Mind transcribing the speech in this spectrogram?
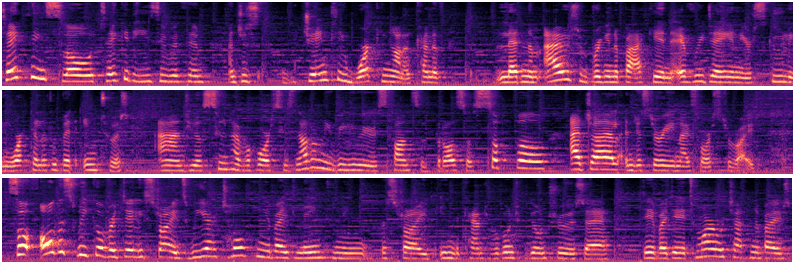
take things slow, take it easy with him, and just gently working on it, kind of letting them out and bringing it back in every day in your schooling, work a little bit into it, and you'll soon have a horse who's not only really, really responsive but also supple, agile, and just a really nice horse to ride. So, all this week over at Daily Strides, we are talking about lengthening the stride in the canter. We're going to be going through it uh, day by day. Tomorrow, we're chatting about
